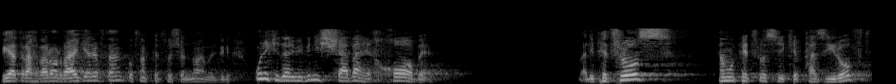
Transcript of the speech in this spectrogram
بیاد رهبران رأی گرفتن. گفتن پتروس نه بگیریم. اونی که داری می‌بینی شبه خوابه. ولی پتروس همون پتروسی که پذیرفت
